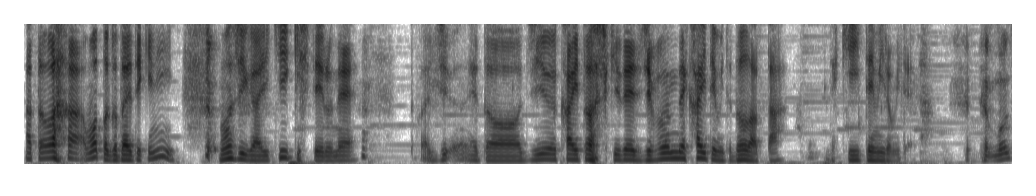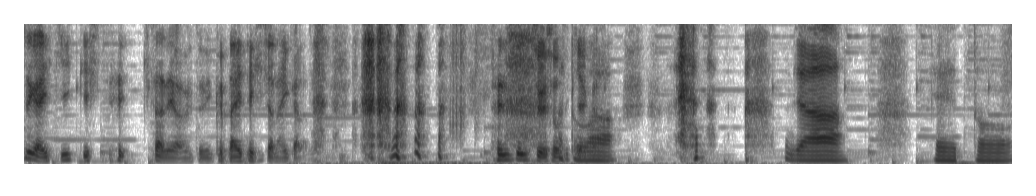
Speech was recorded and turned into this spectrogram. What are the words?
あとは、もっと具体的に、文字が生き生きしているね。とかじゅえっと、自由回答式で自分で書いてみてどうだった？で聞いてみろみたいな。いや文字が生き生きしてきたでは別に具体的じゃないからね。全然抽象あ的やから。じゃあ、えっ、と、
